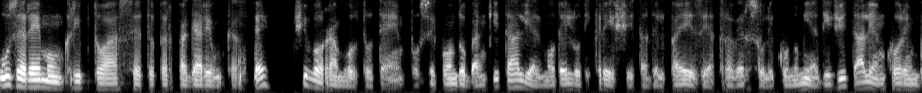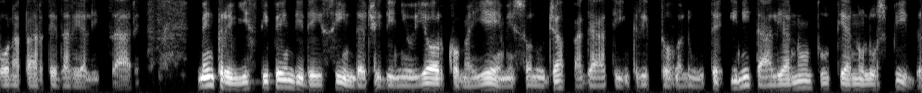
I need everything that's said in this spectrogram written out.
Useremo un crypto asset per pagare un caffè? Ci vorrà molto tempo. Secondo Banca Italia il modello di crescita del paese attraverso l'economia digitale è ancora in buona parte da realizzare. Mentre gli stipendi dei sindaci di New York o Miami sono già pagati in criptovalute, in Italia non tutti hanno lo SPID.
